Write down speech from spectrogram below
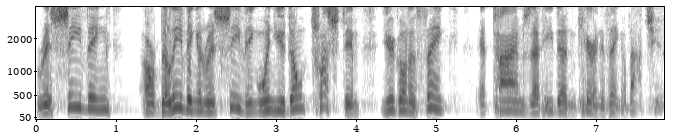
receiving or believing and receiving, when you don't trust Him, you're going to think at times that He doesn't care anything about you,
